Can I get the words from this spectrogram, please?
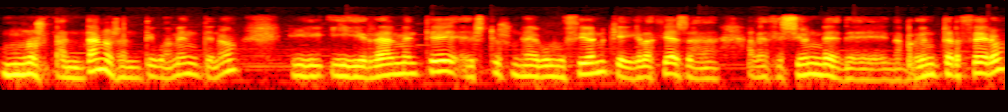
unos pantanos antiguamente, ¿no? Y, realmente esto es una evolución que gracias a, la cesión de, de Napoleón III,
